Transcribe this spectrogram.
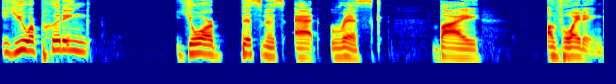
you are putting your business at risk by avoiding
